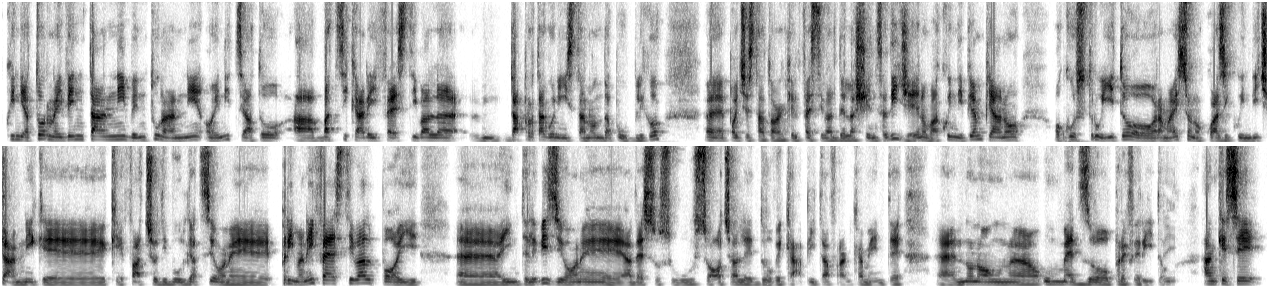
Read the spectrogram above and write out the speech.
quindi attorno ai 20 anni, 21 anni ho iniziato a bazzicare i festival da protagonista, non da pubblico, eh, poi c'è stato anche il Festival della Scienza di Genova, quindi pian piano ho costruito, oramai sono quasi 15 anni che, che faccio divulgazione prima nei festival, poi in televisione adesso su social e dove capita, francamente, eh, non ho un, un mezzo preferito. Anche se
